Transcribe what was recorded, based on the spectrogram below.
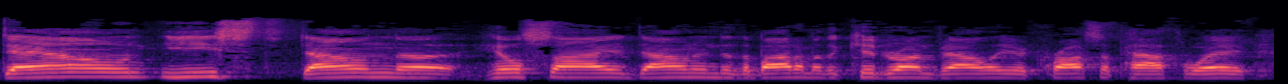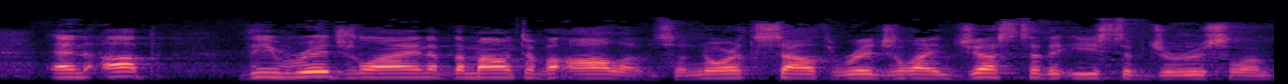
down east, down the hillside, down into the bottom of the Kidron Valley, across a pathway, and up the ridge line of the Mount of Olives, a north south ridge line just to the east of Jerusalem,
